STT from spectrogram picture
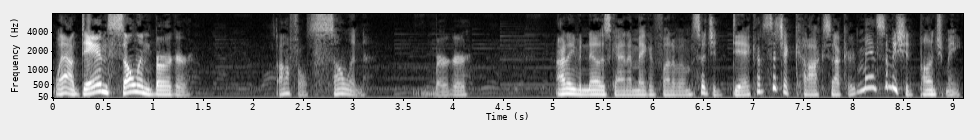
Wow, Dan Sullenberger. Awful Sullenberger. I don't even know this guy, and I'm making fun of him. I'm such a dick. I'm such a cocksucker. Man, somebody should punch me.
